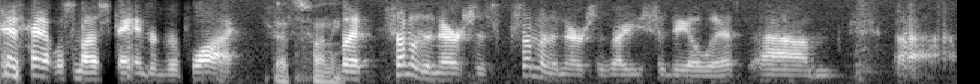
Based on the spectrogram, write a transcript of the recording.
that was my standard reply. That's funny. But some of the nurses, some of the nurses I used to deal with, um, uh,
